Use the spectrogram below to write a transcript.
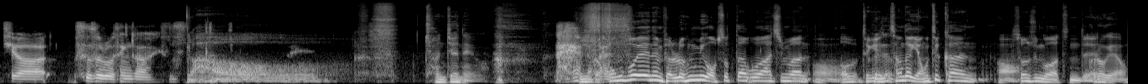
제가 스스로 생각했었어요. 아, 네. 전제네요. 그러니까 공부에는 별로 흥미가 없었다고 하지만 어, 어 되게 그래서, 상당히 영특한 어, 선수인 것 같은데. 그러게요.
